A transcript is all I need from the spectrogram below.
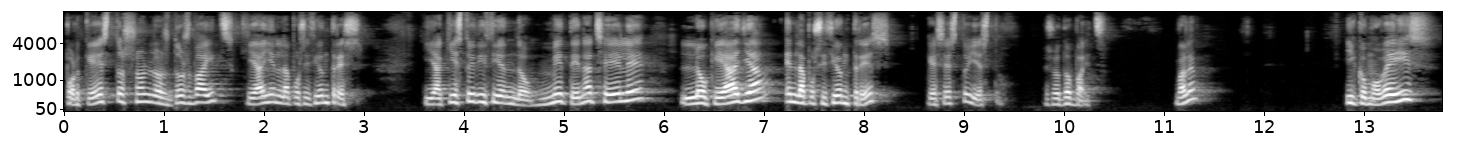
porque estos son los dos bytes que hay en la posición 3. Y aquí estoy diciendo, mete en HL lo que haya en la posición 3, que es esto y esto, esos dos bytes. ¿Vale? Y como veis,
